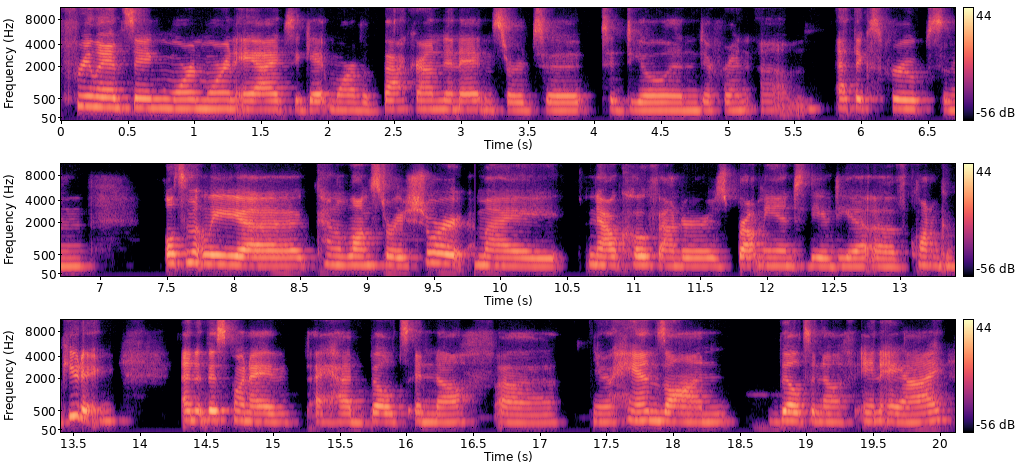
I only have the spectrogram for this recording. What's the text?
freelancing more and more in AI to get more of a background in it and started to, to deal in different um, ethics groups. And ultimately, uh, kind of long story short, my now co founders brought me into the idea of quantum computing. And at this point, I, I had built enough, uh, you know, hands on, built enough in AI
